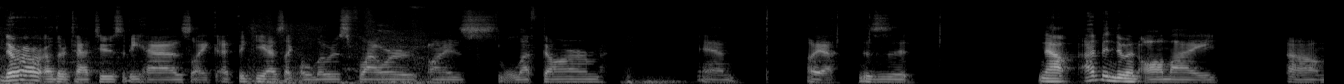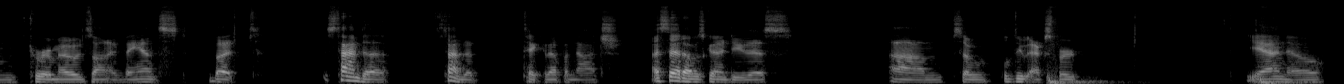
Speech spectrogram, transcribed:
There are other tattoos that he has. Like, I think he has, like, a lotus flower on his left arm. And, oh yeah, this is it. Now, I've been doing all my um, career modes on advanced, but it's time to it's time to take it up a notch. I said I was going to do this, um, so we'll do expert. Yeah, I know,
